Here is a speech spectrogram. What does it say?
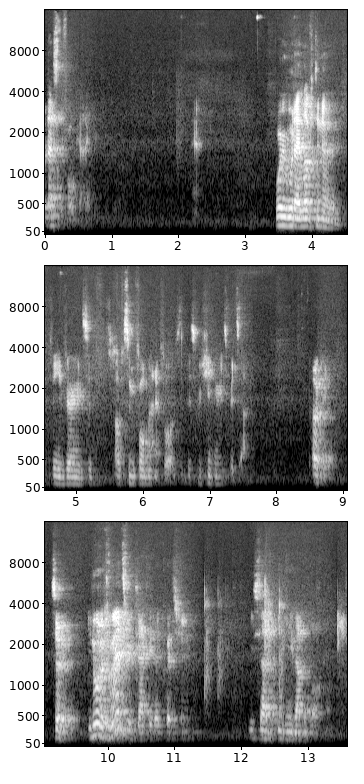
But that's the four category. Boy, would I love to know the invariance of, of some four manifolds that this machinery spits out. Okay, so in order to answer exactly that question, we start thinking about the blob complex.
